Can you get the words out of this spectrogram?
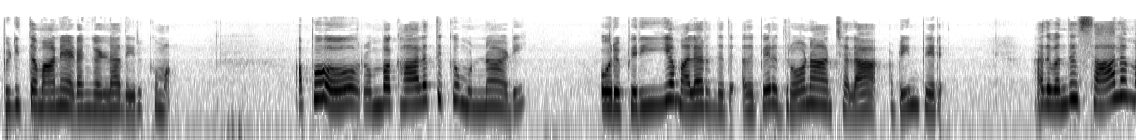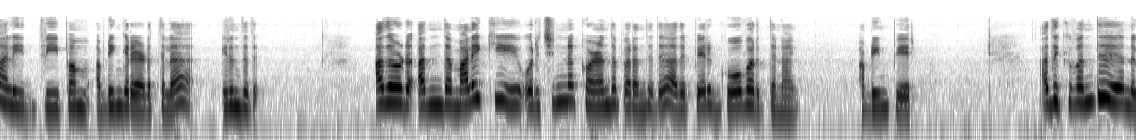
பிடித்தமான இடங்கள்ல அது இருக்குமா? அப்போது ரொம்ப காலத்துக்கு முன்னாடி ஒரு பெரிய மலை இருந்தது. அது பேர் துரோணாச்சலா அப்படின்னு பேர். அது வந்து சாலமலி தீபம் அப்படிங்கிற இடத்துல இருந்தது. அதோட அந்த மலைக்கு ஒரு சின்ன குழந்தை பிறந்தது. அது பேர் கோவர்தன அப்படின்னு பேர். அதுக்கு வந்து அந்த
